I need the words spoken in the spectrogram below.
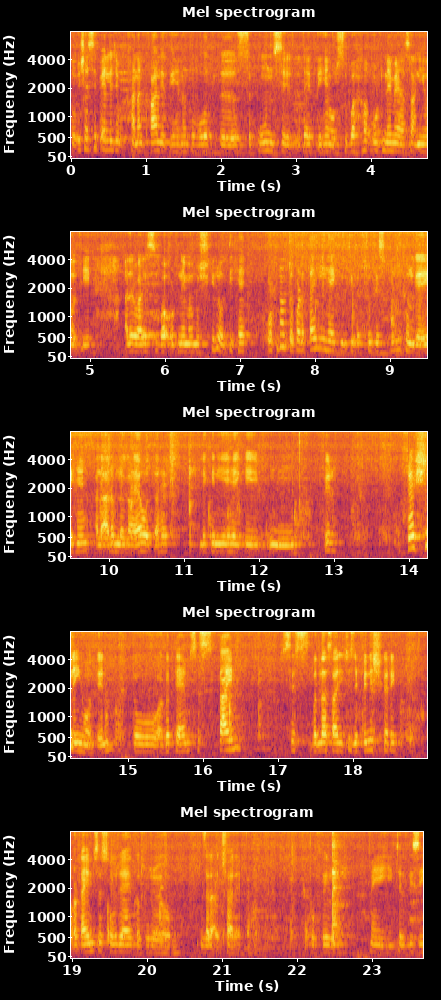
तो ईशा से पहले जब खाना खा लेते हैं ना तो बहुत सुकून से रहते हैं और सुबह उठने में आसानी होती है। अदरवाइज़ सुबह उठने में मुश्किल होती है। उठना तो पड़ता ही है क्योंकि बच्चों के स्कूल खुल गए हैं अलार्म लगाया होता है। लेकिन ये है कि फिर फ्रेश नहीं होते ना तो अगर टाइम से टाइम से बंदा सारी चीज़ें फिनिश करे और टाइम से सो जाए तो फिर ज़रा अच्छा रहता है। तो फिर मैं जल्दी से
